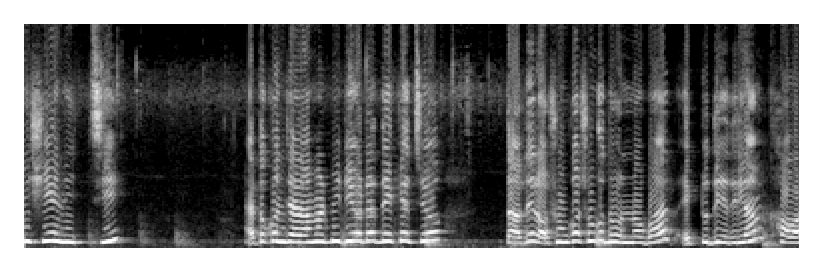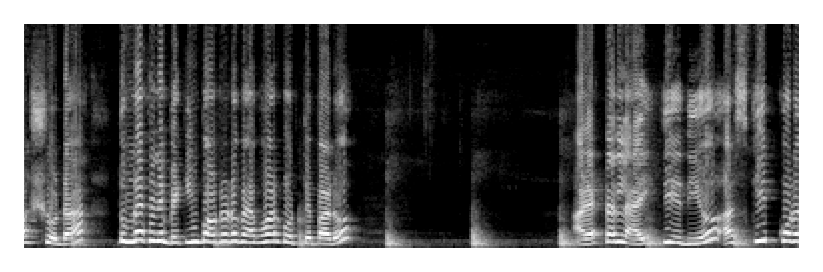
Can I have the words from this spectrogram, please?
মিশিয়ে নিচ্ছি। এতক্ষণ যারা আমার ভিডিওটা দেখেছ তাদের অসংখ্য অসংখ্য ধন্যবাদ। একটু দিয়ে দিলাম খাওয়ার সোডা। তোমরা এখানে বেকিং পাউডারও ব্যবহার করতে পারো। আর একটা লাইক দিয়ে দিও। আর স্কিপ করে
